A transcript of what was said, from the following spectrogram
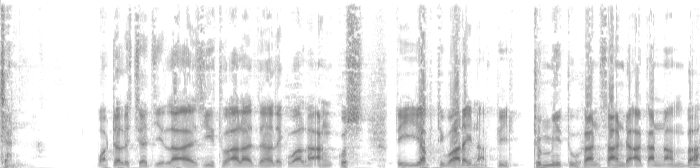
jannah. Padahal janji la azidu ala dzalik wala angkus. Tiap diwarai Nabi demi Tuhan saya ndak akan nambah,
